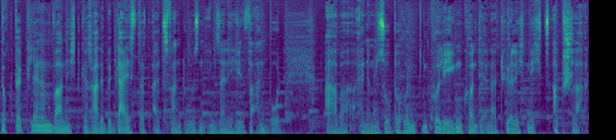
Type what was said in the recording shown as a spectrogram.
Dr. Clenham war nicht gerade begeistert, als Van Dusen ihm seine Hilfe anbot, aber einem so berühmten Kollegen konnte er natürlich nichts abschlagen.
